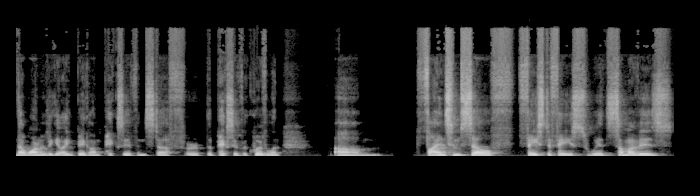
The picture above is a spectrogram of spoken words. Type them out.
that wanted to get like big on Pixiv and stuff, or the Pixiv equivalent, um, finds himself face to face with some of his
